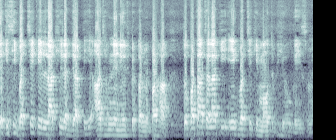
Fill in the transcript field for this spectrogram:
या किसी बच्चे के लाठी लग जाती है। आज हमने न्यूज़पेपर में पढ़ा तो पता चला कि एक बच्चे की मौत भी हो गई इसमें।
